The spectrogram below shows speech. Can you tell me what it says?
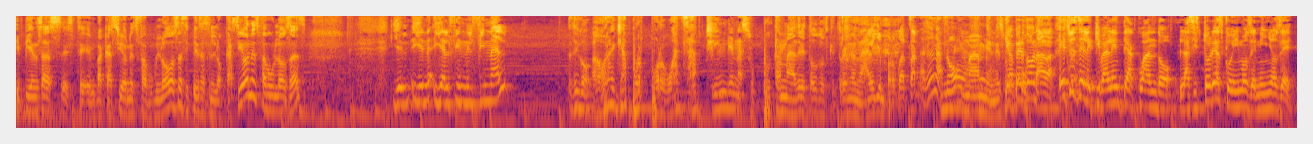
y piensas este, en vacaciones fabulosas y piensas en locaciones fabulosas y, en- y en- y al fin, el final, digo, ahora ya por, por WhatsApp chinguen a su puta madre todos los que truenan a alguien por WhatsApp. No mamen, es Que una perdón, putada. eso es el equivalente a cuando las historias que oímos de niños de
